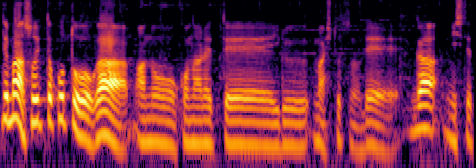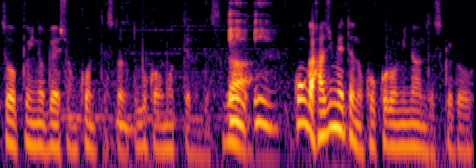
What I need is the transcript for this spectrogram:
でまあ、そういったことがあの行われている、まあ、一つの例が西鉄オープンイノベーションコンテストだと僕は思ってるんですが、今回初めての試みなんですけど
